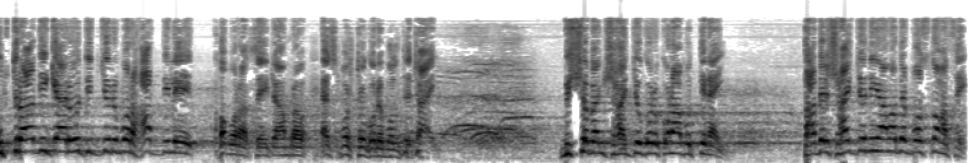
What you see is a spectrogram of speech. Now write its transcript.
উত্তরাধিকার, ঐতিহ্যের উপর হাত দিলে খবর আছে, এটা আমরা স্পষ্ট করে বলতে চাই। বিশ্বব্যাংক সাহায্য করে কোনো আপত্তি নাই। তাদের সাহায্য নিয়ে আমাদের প্রশ্ন আছে।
